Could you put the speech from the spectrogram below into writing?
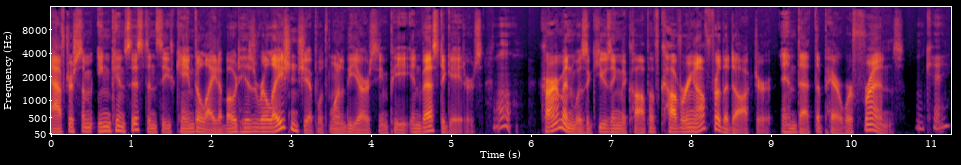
after some inconsistencies came to light about his relationship with one of the RCMP investigators. Oh. Carmen was accusing the cop of covering up for the doctor and that the pair were friends. Okay.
